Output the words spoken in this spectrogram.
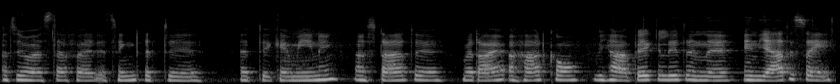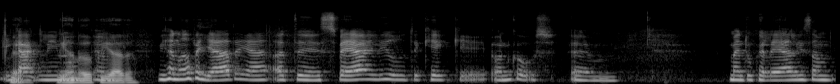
Og det var også derfor, at jeg tænkte, at... Øh at det gav mening at starte øh, med dig og hardcore. Vi har begge lidt en, øh, en hjertesag i ja, gang lige nu. vi har noget på hjertet. Vi har noget på hjertet, ja. Og det svære i livet, det kan ikke uh, undgås. Um, men du kan lære, ligesom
